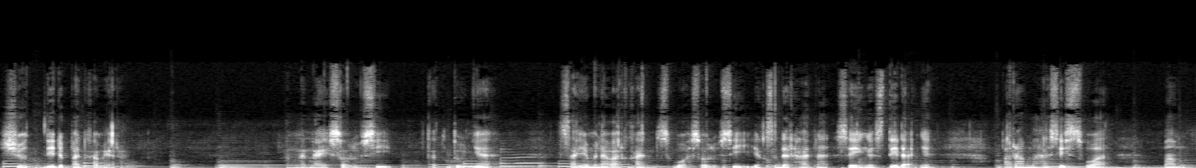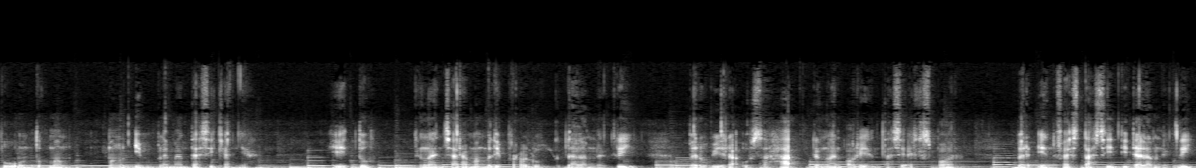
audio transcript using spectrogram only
shoot di depan kamera. Mengenai solusi, tentunya saya menawarkan sebuah solusi yang sederhana sehingga setidaknya para mahasiswa mampu untuk mengimplementasikannya, yaitu dengan cara membeli produk dalam negeri, berwirausaha dengan orientasi ekspor, berinvestasi di dalam negeri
